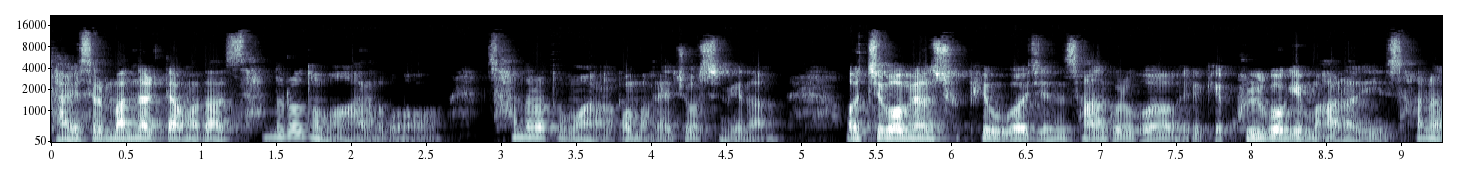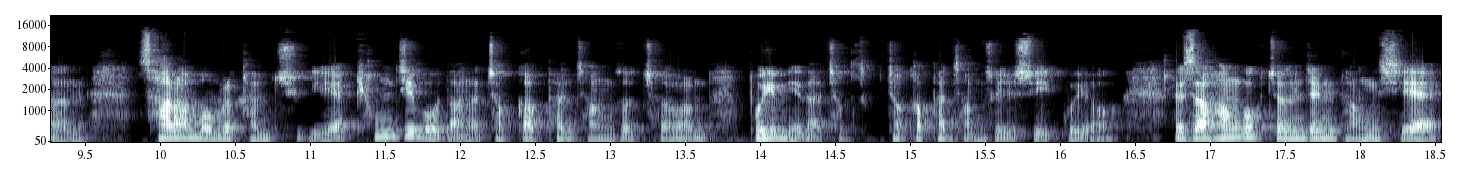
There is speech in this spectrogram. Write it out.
다윗을 만날 때마다 산으로 도망하라고 산으로 도망하라고 말해 주었습니다. 어찌 보면 숲이 우거진 산 그리고 이렇게 굴곡이 많은 이 산은 사람 몸을 감추기에 평지보다는 적합한 장소처럼 보입니다. 적, 적합한 장소일 수 있고요. 그래서 한국 전쟁 당시에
